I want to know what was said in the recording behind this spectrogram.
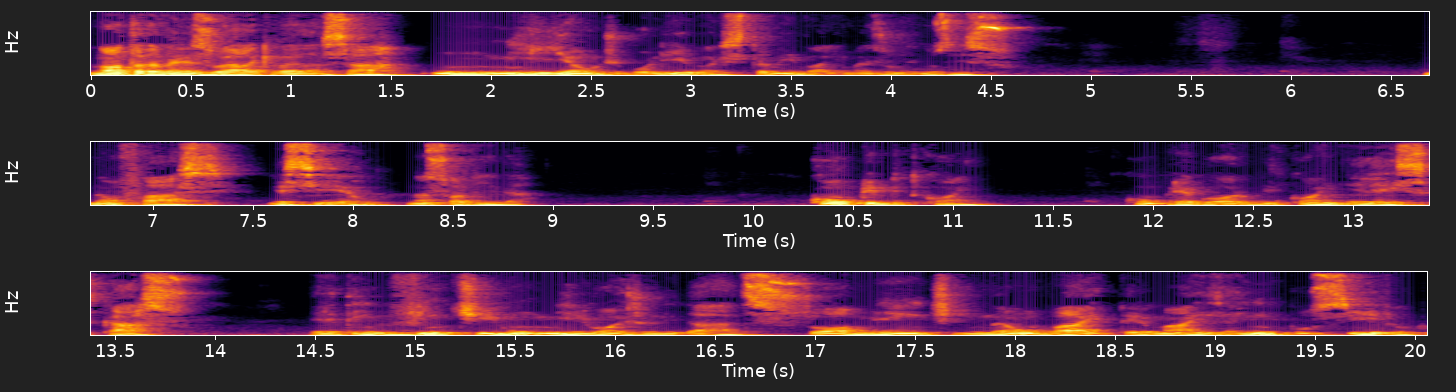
Nota da Venezuela que vai lançar um milhão de bolívares também vale mais ou menos isso. Não faça esse erro na sua vida. Compre Bitcoin. Compre agora. O Bitcoin ele é escasso. Ele tem 21 milhões de unidades somente. Não vai ter mais. É impossível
